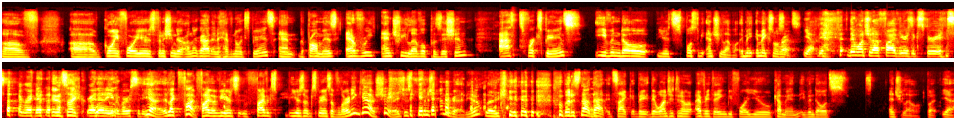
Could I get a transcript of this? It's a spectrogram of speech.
of uh, going four years, finishing their undergrad, and have no experience. And the problem is every entry level position asks for experience, even though you're supposed to be entry level. It, ma- it makes no right. sense. Yeah, yeah. they want you to have five years experience right out of, And it's like right out of university. Yeah, like five five of years five ex- years of experience of learning. Yeah, sure. I just finished undergrad, you know, like, but it's not Yeah. that. It's like they, they want you to know everything before you come in, even though it's entry level. But yeah,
